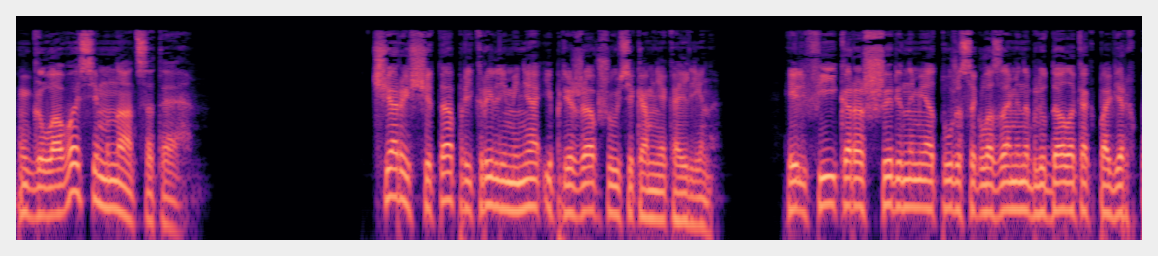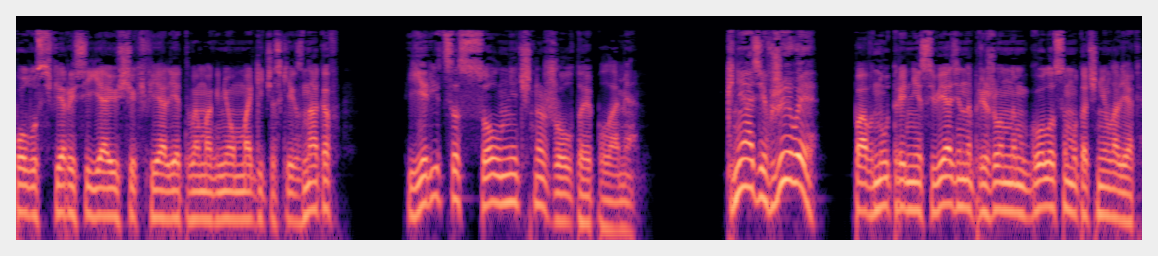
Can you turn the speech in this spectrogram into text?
Глава 17 Чары щита прикрыли меня и прижавшуюся ко мне Кайлин. Эльфийка расширенными от ужаса глазами наблюдала, как поверх полусферы сияющих фиолетовым огнем магических знаков ярится солнечно-желтое пламя. «Князев, живы?» — по внутренней связи напряженным голосом уточнил Олег.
